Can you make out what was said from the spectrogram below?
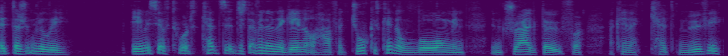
it doesn't really aim itself towards kids. It just every now and again it'll have a joke. It's kind of long and, and dragged out for a kind of kid movie.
